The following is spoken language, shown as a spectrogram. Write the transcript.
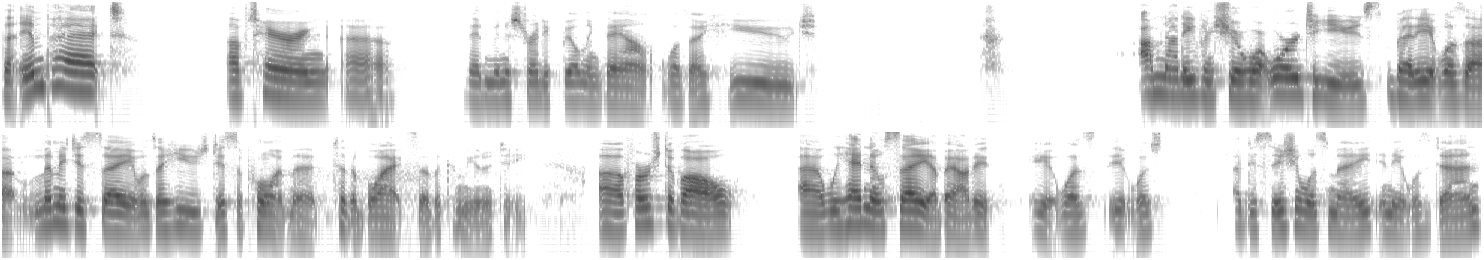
The impact of tearing uh, the administrative building down was a huge I'm not even sure what word to use, but it was a, let me just say, it was a huge disappointment to the blacks of the community. Uh, first of all, uh, we had no say about it. It was, it was, a decision was made and it was done.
